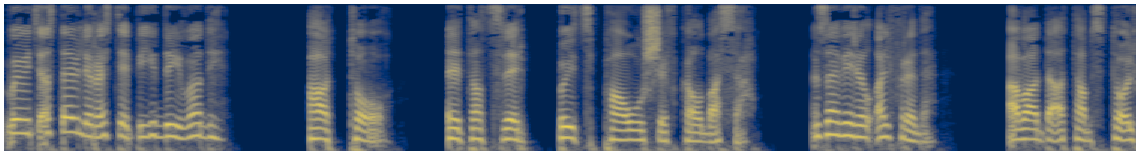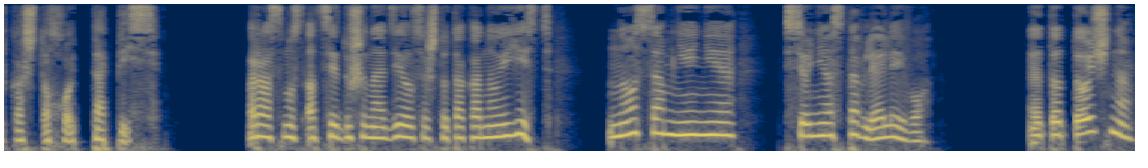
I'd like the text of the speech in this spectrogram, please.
вы ведь оставили растяпе еды и воды?» «А то! Этот зверь быть по уши в колбаса!» — заверил Альфреда. «А вода там столько, что хоть топись!» Расмус от всей души надеялся, что так оно и есть, но сомнения все не оставляли его. «Это точно?»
